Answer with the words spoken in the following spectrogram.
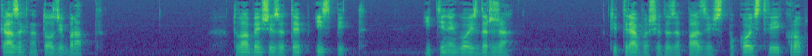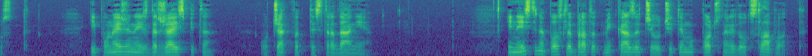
Казах на този брат. Това беше за теб изпит и ти не го издържа. Ти трябваше да запазиш спокойствие и кротост. И понеже не издържа изпита, очакват те страдания. И наистина после братът ми каза, че очите му почнали да отслабват.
